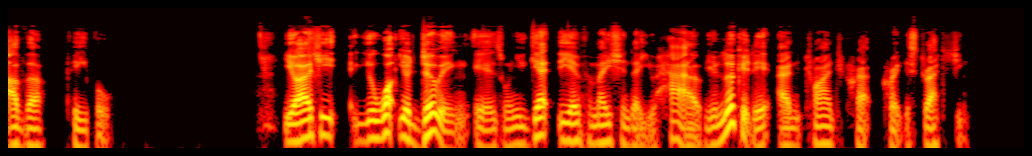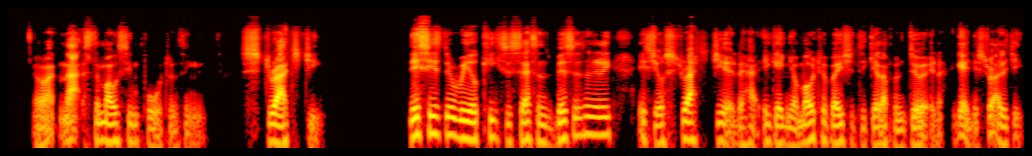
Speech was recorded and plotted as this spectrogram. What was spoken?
other people. You actually you what you're doing is when you get the information that you have you look at it and trying to cra- create a strategy. All right? And that's the most important thing. Strategy. This is the real key to success in business really. it's your strategy and again your motivation to get up and do it and again your strategy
